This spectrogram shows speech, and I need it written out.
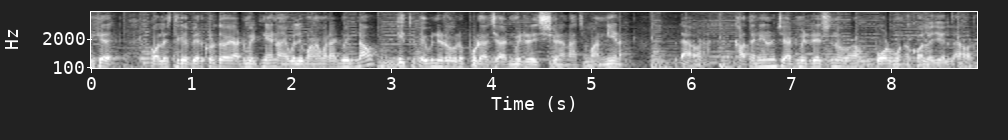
একে কলেজ থেকে বের করে দেওয়া অ্যাডমিট নিয়ে না, আমি বলি আমার অ্যাডমিট নাও। এই, তুই টেবিলের ওপরে পড়ে আছে অ্যাডমিট রেজিস্ট্রেশন আছে মানে নিয়ে না। লেওড়া খাতা নিয়ে হচ্ছে অ্যাডমিট পড়ব না কলেজের লেওড়া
